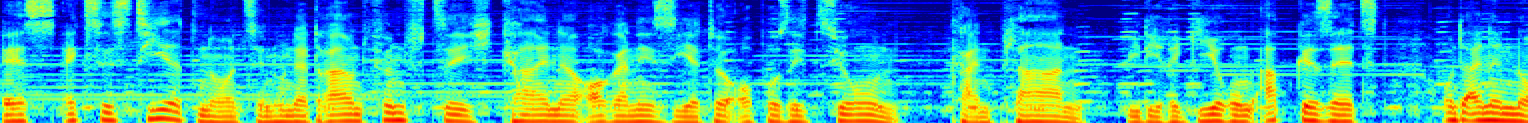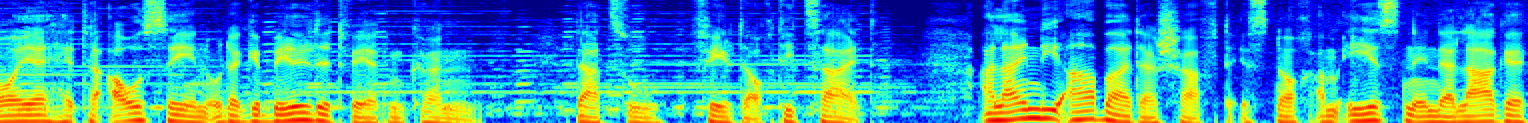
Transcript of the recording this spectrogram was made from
Es existiert 1953 keine organisierte Opposition, kein Plan, wie die Regierung abgesetzt und eine neue hätte aussehen oder gebildet werden können. Dazu fehlt auch die Zeit. Allein die Arbeiterschaft ist noch am ehesten in der Lage,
